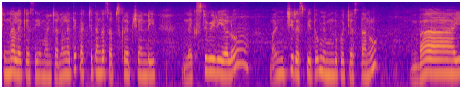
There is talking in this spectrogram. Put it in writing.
చిన్న లైక్ వేసి మన ఛానల్ అయితే ఖచ్చితంగా సబ్స్క్రైబ్ చేయండి. నెక్స్ట్ వీడియోలో మంచి రెసిపీతో మీ ముందుకు వచ్చేస్తాను. బాయ్.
